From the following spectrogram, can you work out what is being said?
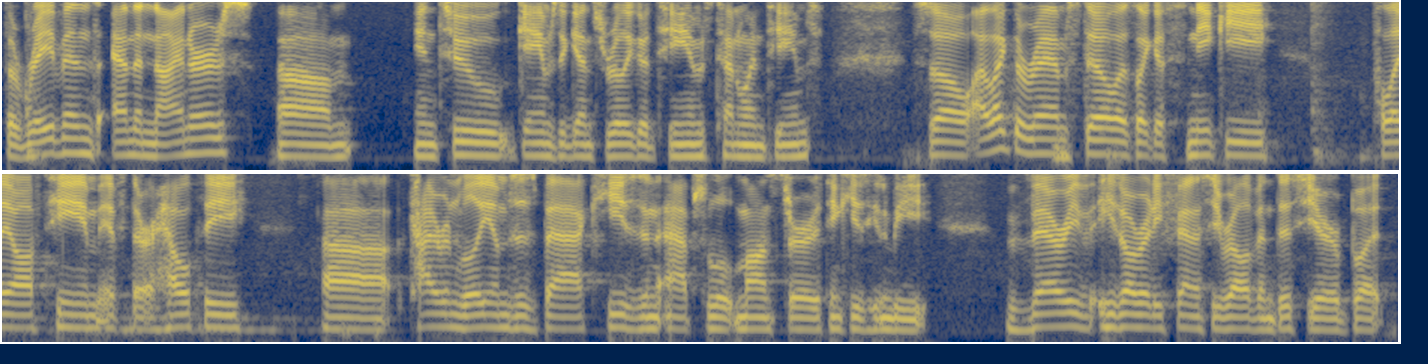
the Ravens and the Niners um, in two games against really good teams, ten win teams. So I like the Rams still as like a sneaky playoff team if they're healthy. Uh, Kyren Williams is back. He's an absolute monster. I think he's going to be very. He's already fantasy relevant this year, but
